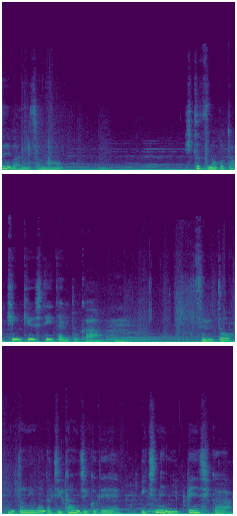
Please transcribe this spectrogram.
例えばねその一つのことを研究していたりとかうんすると本当になんか時間軸で1年に一遍しか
